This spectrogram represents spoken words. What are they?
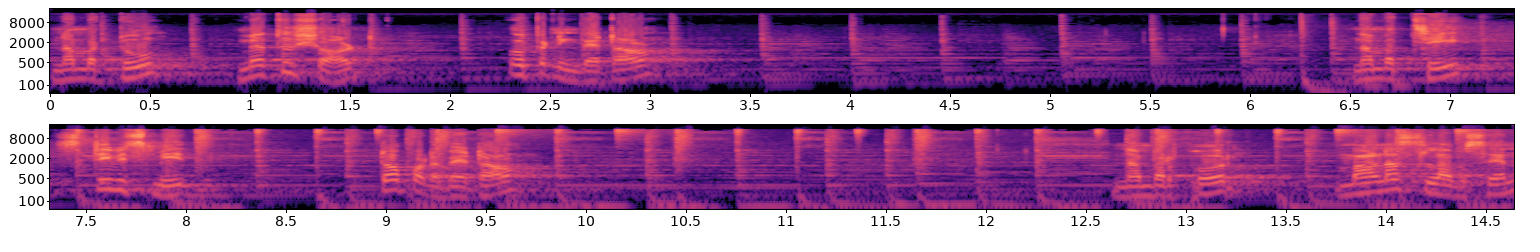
Number 2 Matthew Short opening batter. Number 3 Steve Smith top order batter. Number 4 Manas Lavsen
